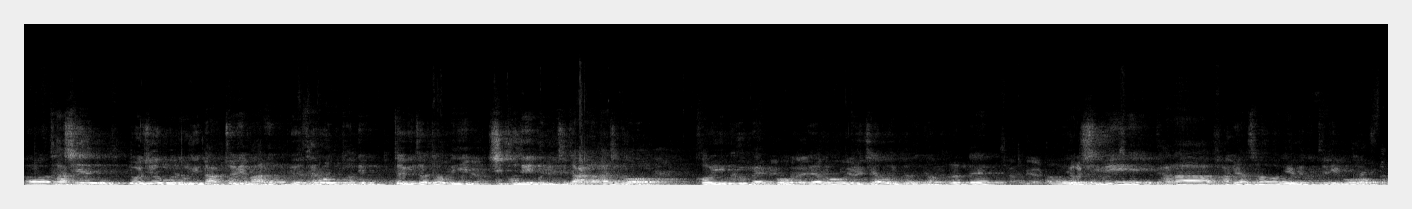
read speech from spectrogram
어, 사실 요즘은 우리 남쪽에 많은 그 새로운 손님 저기 저, 저 우리 식구들이 들지도 않아가지고 거의 그 멤버 그대로 유지하고 있거든요. 그런데 어, 열심히 단합하면서 예배도 드리고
